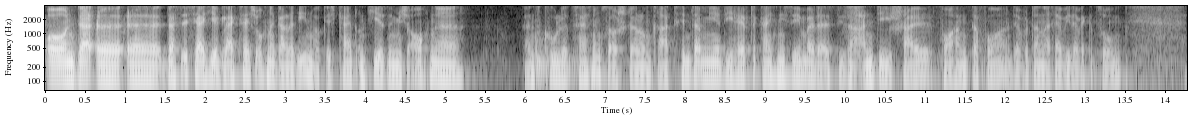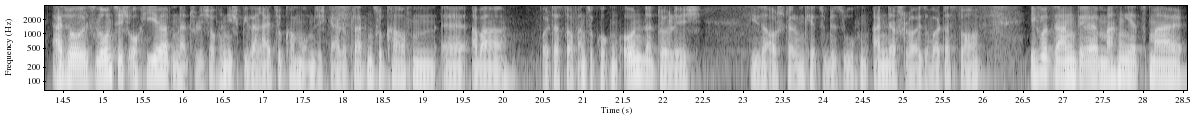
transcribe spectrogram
Und äh, äh, das ist ja hier gleichzeitig auch eine Galerie in Wirklichkeit und hier ist nämlich auch eine ganz coole Zeichnungsausstellung. Gerade hinter mir, die Hälfte kann ich nicht sehen, weil da ist dieser Anti-Schall-Vorhang davor, der wird dann nachher wieder weggezogen. Also es lohnt sich auch hier natürlich auch in die Spielerei zu kommen, um sich geile Platten zu kaufen, äh, aber Woltersdorf anzugucken und natürlich diese Ausstellung hier zu besuchen an der Schleuse Woltersdorf. Ich würde sagen, wir machen jetzt mal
